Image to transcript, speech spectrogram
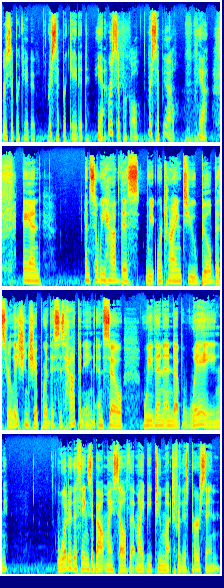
Reciprocated. Reciprocated. Yeah Reciprocal. reciprocal. Yeah. And and so we have this we, we're trying to build this relationship where this is happening. And so we then end up weighing what are the things about myself that might be too much for this person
